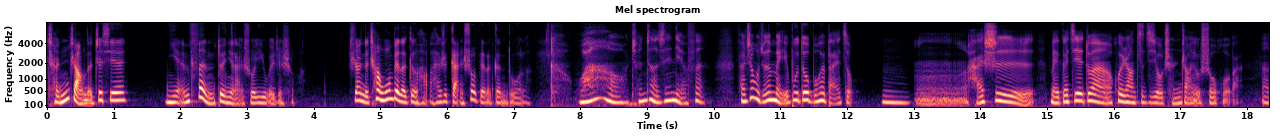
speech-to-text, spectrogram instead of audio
成长的这些年份对你来说意味着什么？是让你的唱功变得更好，还是感受变得更多了？哇哦，成长这些年份，反正我觉得每一步都不会白走。嗯嗯，还是每个阶段会让自己有成长、有收获吧。嗯，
